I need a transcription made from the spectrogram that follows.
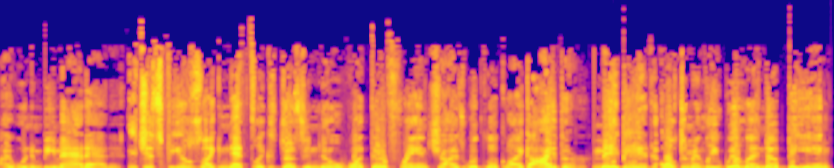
I wouldn't be mad at it. It just feels like Netflix doesn't know what their franchise would look like either. Maybe it ultimately will end up being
